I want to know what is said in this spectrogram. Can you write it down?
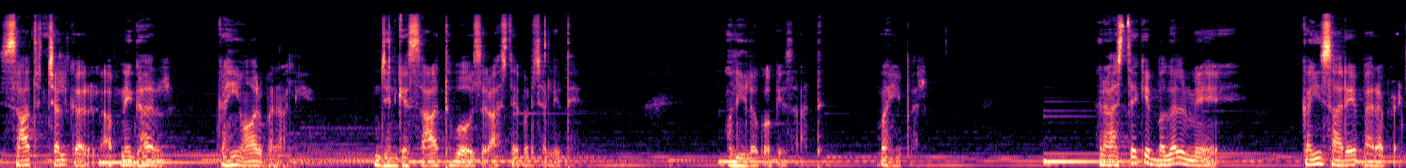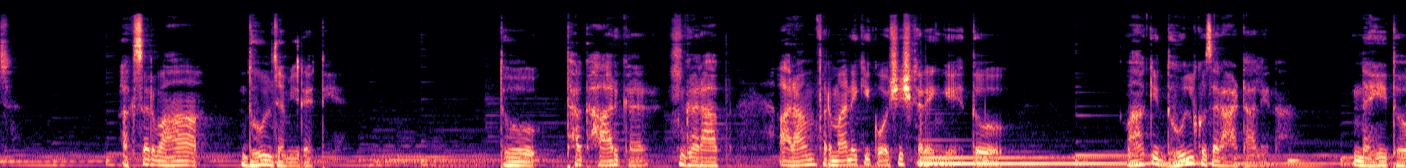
साथ चलकर अपने घर कहीं और बना लिए, जिनके साथ वो उस रास्ते पर चले थे। उन्हीं लोगों के साथ, वहीं पर। रास्ते के बगल में कई सारे पैरापेट्स अक्सर वहाँ धूल जमी रहती है। तो थक हार कर अगर आप आराम फरमाने की कोशिश करेंगे तो वहाँ की धूल को जरा हटा लेना। नहीं तो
